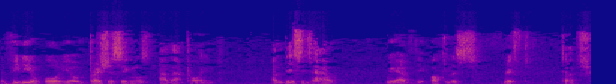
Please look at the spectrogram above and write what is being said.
the video, audio and pressure signals at that point. And this is how we have the Oculus Rift Touch.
